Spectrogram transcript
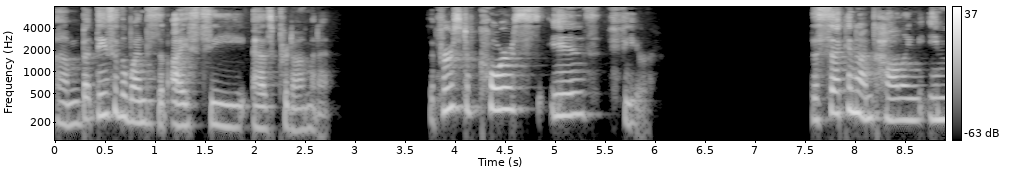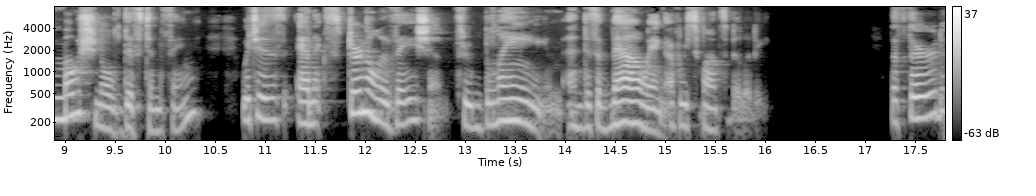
um, but these are the ones that I see as predominant. The first, of course, is fear. The second I'm calling emotional distancing, which is an externalization through blame and disavowing of responsibility. The third,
